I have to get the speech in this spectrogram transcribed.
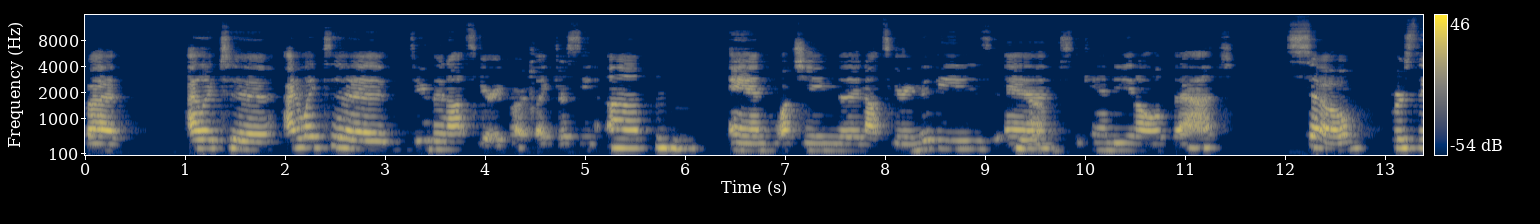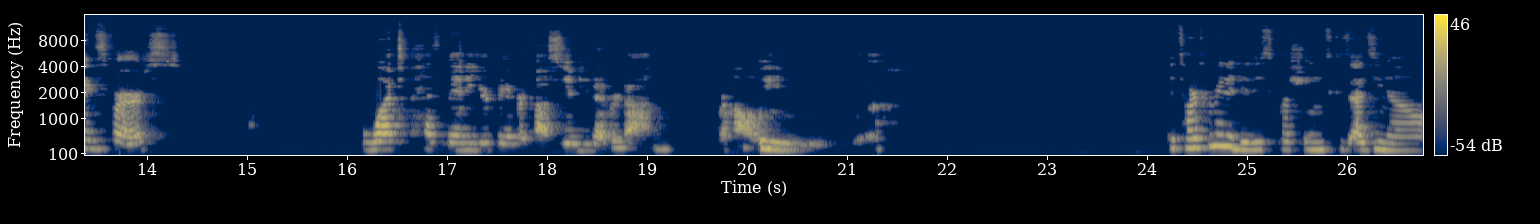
but I like to I like to do the not scary part, like dressing up Mhm. and watching the not scary movies and Yeah. the candy and all of that. So, first things first, what has been your favorite costume you've ever done for Halloween? It's hard for me to do these questions because, as you know,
